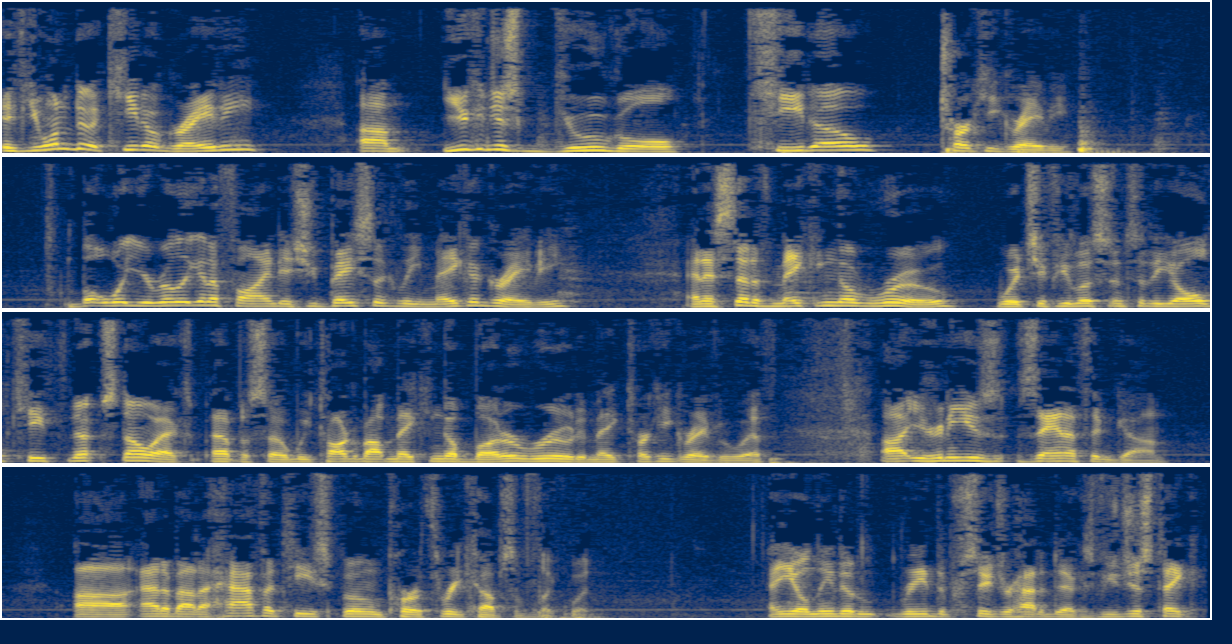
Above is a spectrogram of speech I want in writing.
if you want to do a keto gravy, um, you can just Google keto turkey gravy. But what you're really going to find is you basically make a gravy, and instead of making a roux, which if you listen to the old Keith Snow episode, we talk about making a butter roux to make turkey gravy with, uh, you're going to use xanthan gum uh, at about a half a teaspoon per three cups of liquid. And you'll need to read the procedure how to do it. Because if you just take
